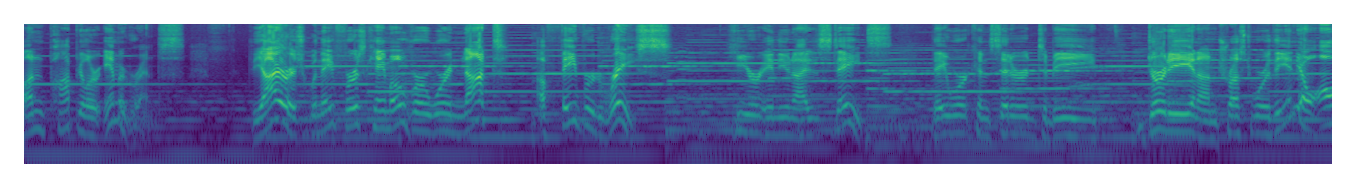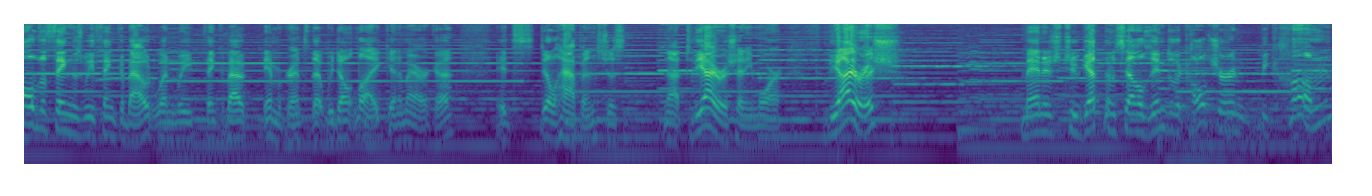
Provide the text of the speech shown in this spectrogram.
unpopular immigrants. The Irish, when they first came over, were not a favored race here in the United States. They were considered to be dirty and untrustworthy, and you know, all the things we think about when we think about immigrants that we don't like in America. It still happens, just not to the Irish anymore. The Irish managed to get themselves into the culture and become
